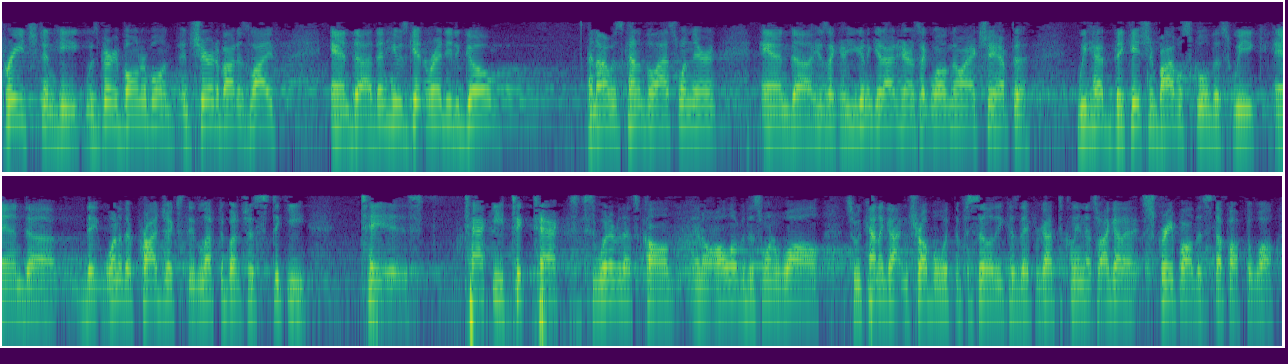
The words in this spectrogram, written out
preached and he was very vulnerable and, and shared about his life. And uh, then he was getting ready to go. And I was kind of the last one there. And uh, he was like, Are you going to get out of here? I was like, Well, no, I actually have to. We had vacation Bible school this week, and uh, they, one of their projects, they left a bunch of sticky t- tacky tic tacs, whatever that's called, you know, all over this one wall. So we kind of got in trouble with the facility because they forgot to clean that. So I got to scrape all this stuff off the wall.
